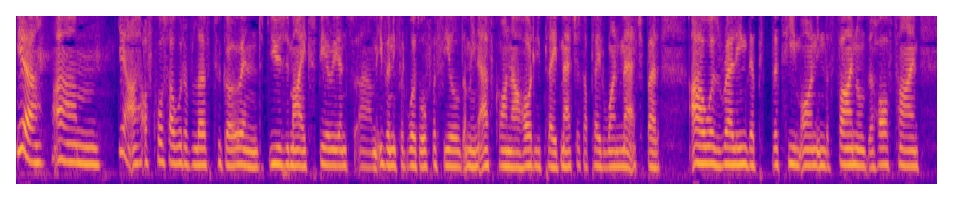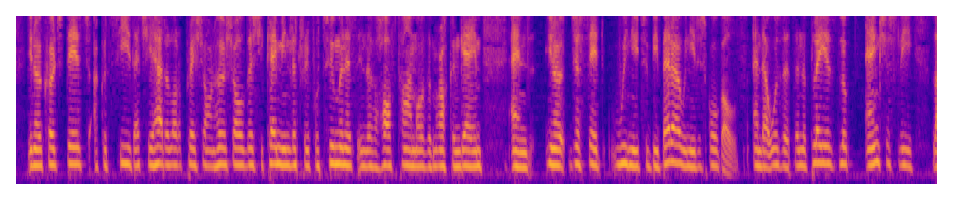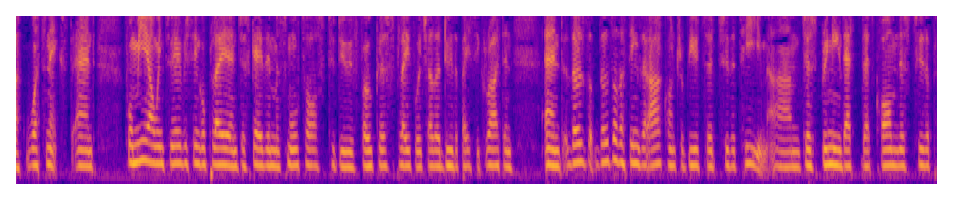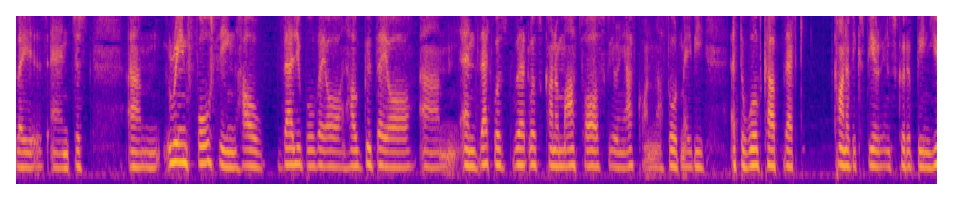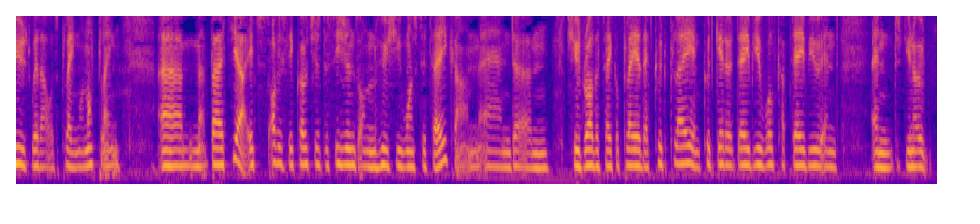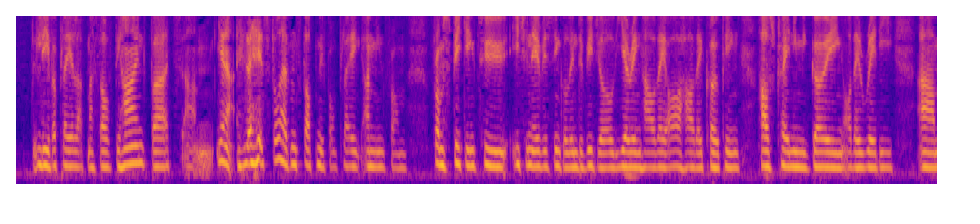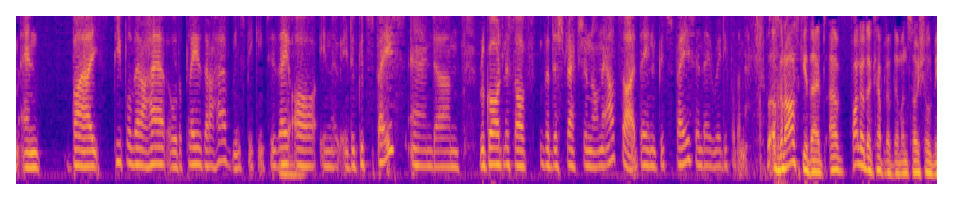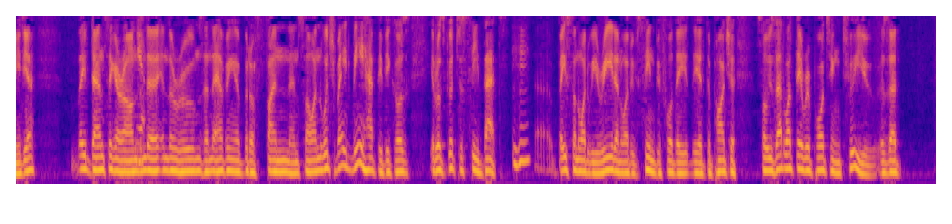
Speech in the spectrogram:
Yeah, um, yeah, of course, I would have loved to go and use my experience, um, even if it was off the field. I mean, AFCON, I hardly played matches. I played one match, but I was rallying the, the team on in the finals at halftime you know, Coach Des, I could see that she had a lot of pressure on her shoulders. She came in literally for two minutes in the halftime of the Moroccan game and, you know, just said, we need to be better. We need to score goals. And that was it. And the players looked anxiously like, what's next? And for me, I went to every single player and just gave them a small task to do focus, play for each other, do the basic right. And, and those, those are the things that I contributed to the team. Um, just bringing that, that calmness to the players and just, um, reinforcing how valuable they are and how good they are. Um, and that was that was kind of my task during AFCON. And I thought maybe at the World Cup that kind of experience could have been used whether I was playing or not playing. Um, but yeah, it's obviously coach's decisions on who she wants to take. Um, and um, she'd rather take a player that could play and could get her debut, World Cup debut, and and you know leave a player like myself behind. But um, you know, it still hasn't stopped me from playing. I mean, from from speaking to each and every single individual, hearing how they are, how they're coping, how's training me going, are they ready, um, and by people that I have or the players that I have been speaking to, they are in a, in a good space, and um, regardless of the distraction on the outside, they're in a good space and they're ready for the match. Well, I was going to ask you that. I've followed a couple of them on social media they're dancing around in the in the rooms and they're having a bit of fun and so on, which made me happy because it was good to see that, mm-hmm. uh, based on what we read and what we've seen before they, their departure. So is that what they're reporting to you? Is that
